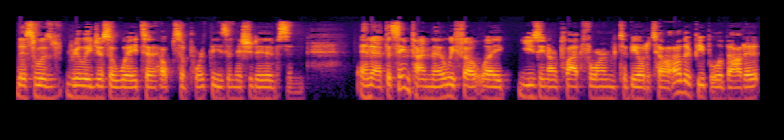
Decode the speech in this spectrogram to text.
this was really just a way to help support these initiatives and and at the same time though we felt like using our platform to be able to tell other people about it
